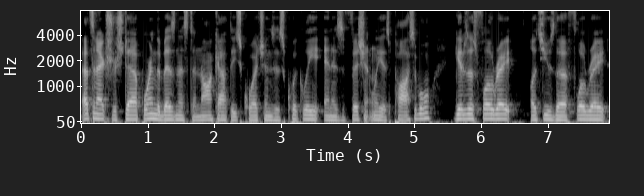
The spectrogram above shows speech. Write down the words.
That's an extra step. We're in the business to knock out these questions as quickly and as efficiently as possible. Gives us flow rate. Let's use the flow rate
